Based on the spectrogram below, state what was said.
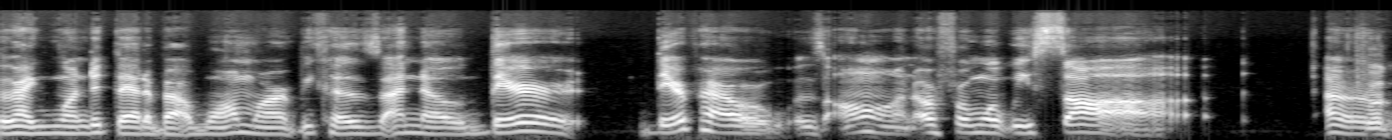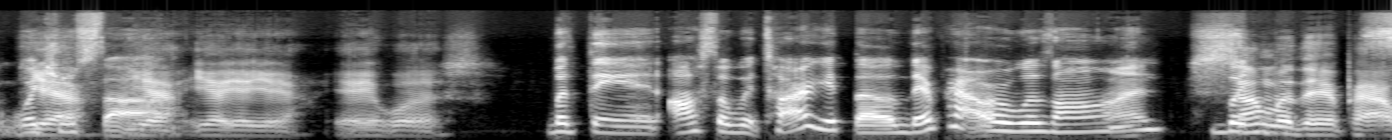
like wondered that about Walmart because I know their their power was on, or from what we saw, or For- what yeah, you saw. Yeah, yeah, yeah, yeah, yeah. It was. But then also with Target though, their power was on. But Some of their power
